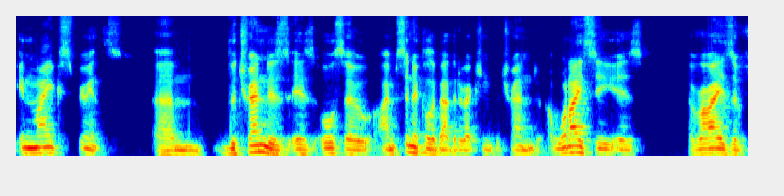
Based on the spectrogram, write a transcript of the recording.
in my experience, um, the trend is is also I'm cynical about the direction of the trend. What I see is a rise of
